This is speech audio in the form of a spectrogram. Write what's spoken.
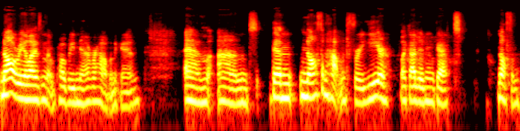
not realizing that would probably never happen again. Um, and then nothing happened for a year. Like I didn't get nothing,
